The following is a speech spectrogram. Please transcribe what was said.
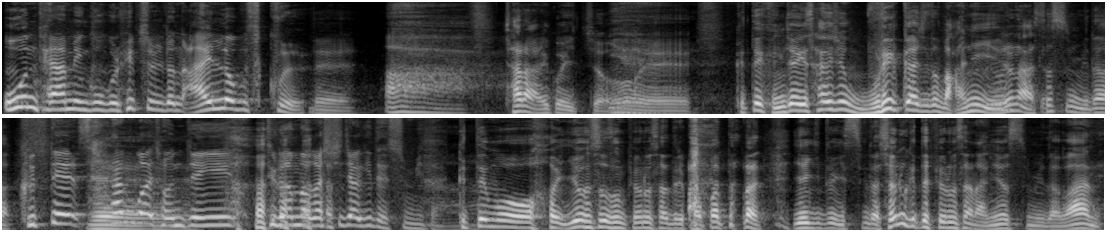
온 대한민국을 휩쓸던 아이러브 스쿨. 네. 아 잘 알고 있죠. 예. 그때 굉장히 사회적 무리까지도 많이 일어났었습니다. 그때 사랑과 네. 전쟁이 드라마가 시작이 됐습니다. 그때 뭐 이혼 소송 변호사들이 바빴다는 얘기도 있습니다. 저는 그때 변호사는 아니었습니다만,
